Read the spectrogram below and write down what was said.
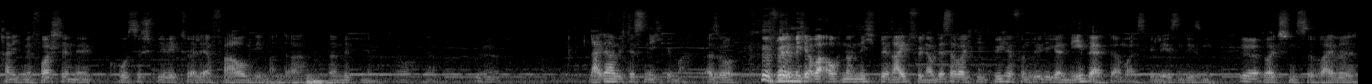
kann ich mir vorstellen, eine große spirituelle Erfahrung, die man da, da mitnimmt. Leider habe ich das nicht gemacht. Also ich würde mich aber auch noch nicht bereit fühlen. Aber deshalb habe ich die Bücher von Rüdiger Neberg damals gelesen, diesem Ja. deutschen survival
